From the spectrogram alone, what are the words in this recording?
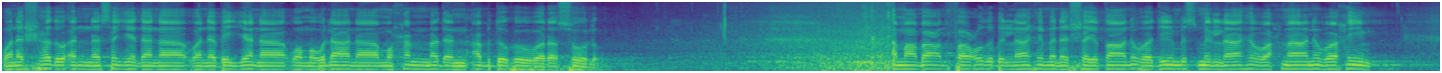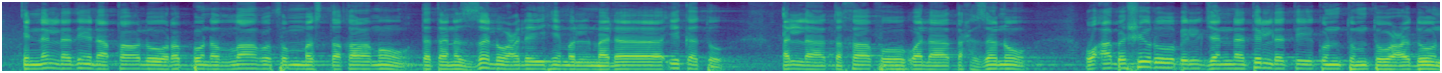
ونشهد أن سيدنا ونبينا ومولانا محمدا عبده ورسوله. أما بعد فأعوذ بالله من الشيطان الرجيم. بسم الله الرحمن الرحيم. إن الذين قالوا ربنا الله ثم استقاموا تتنزل عليهم الملائكة ألا تخافوا ولا تحزنوا وأبشروا بالجنة التي كنتم توعدون.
